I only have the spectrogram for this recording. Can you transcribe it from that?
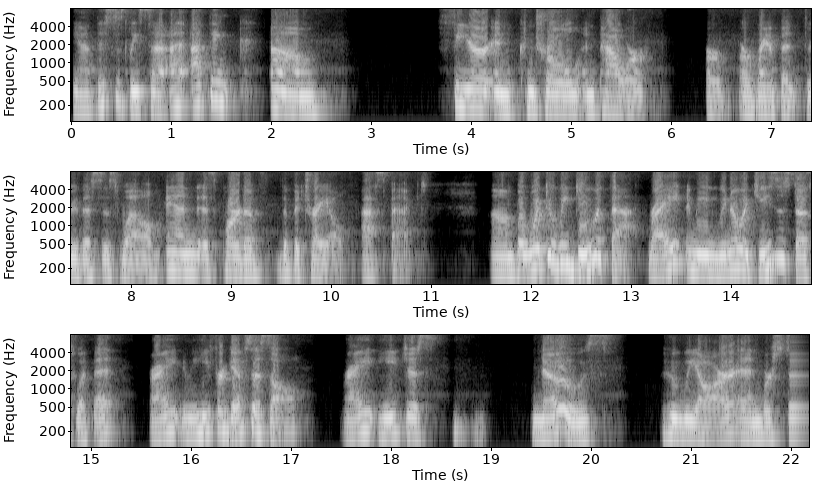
Yeah, this is Lisa. I, I think um, fear and control and power are, are rampant through this as well, and as part of the betrayal aspect. Um, but what do we do with that, right? I mean, we know what Jesus does with it, right? I mean, he forgives us all, right? He just knows who we are, and we're still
